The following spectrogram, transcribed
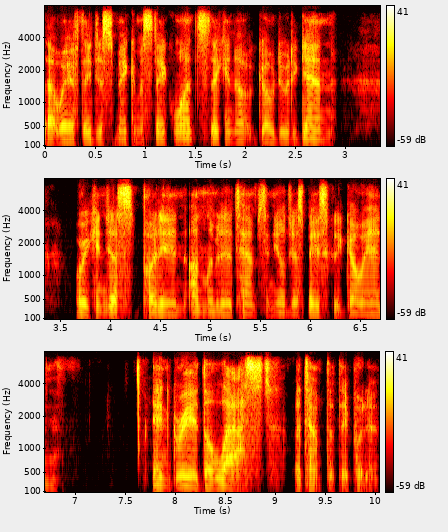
That way, if they just make a mistake once, they can uh, go do it again. Or you can just put in unlimited attempts and you'll just basically go in and grade the last attempt that they put in.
